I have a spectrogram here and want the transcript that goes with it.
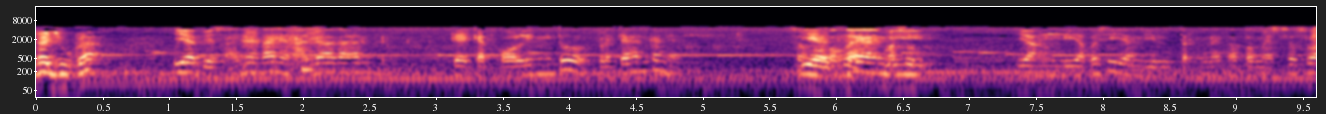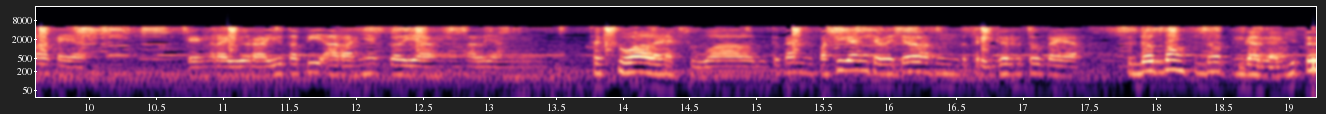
Enggak juga. Iya, biasanya kan yang ada kan kayak catcalling itu pelecehan kan ya? So, Iya, bisa yang masuk. di yang di apa sih yang di internet atau medsos lah kayak kayak ngerayu-rayu tapi arahnya ke yang hal yang Seksual ya. seksual gitu kan pasti kan cewek-cewek langsung ke trigger tuh kayak Sedot dong, sedot. enggak enggak gitu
